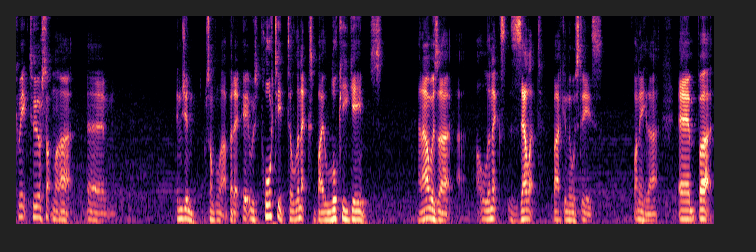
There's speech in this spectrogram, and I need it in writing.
Quake 2 or something like that um, engine or something like that. But it, it was ported to Linux by Loki Games, and I was a, a Linux zealot back in those days. Funny that, um, but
